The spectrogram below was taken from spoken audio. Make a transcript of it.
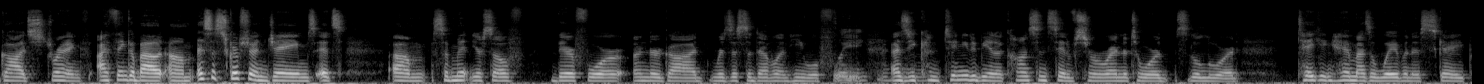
God's strength. I think about um, it's a scripture in James. It's um, submit yourself therefore under God, resist the devil, and he will flee. Flee. As you continue to be in a constant state of surrender towards the Lord, taking Him as a way of an escape,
